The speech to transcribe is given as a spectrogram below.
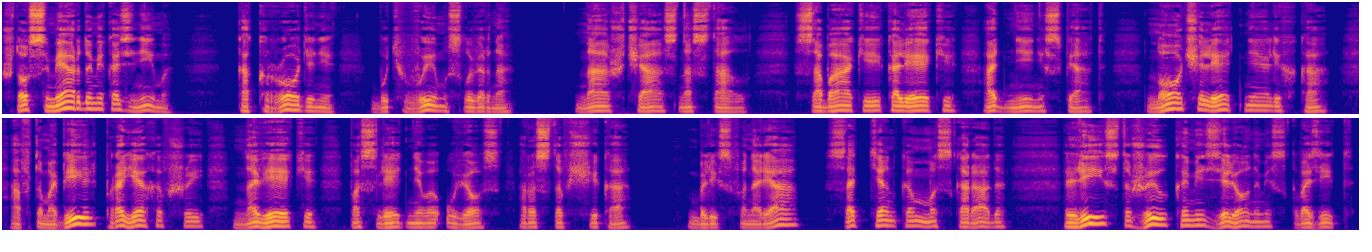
что смердами казнимо, как родине, будь вымыслу верна. Наш час настал, собаки и калеки одни не спят, ночь летняя легка — Автомобиль, проехавший навеки, последнего увез ростовщика. Близ фонаря с оттенком маскарада лист жилками зелеными сквозит.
